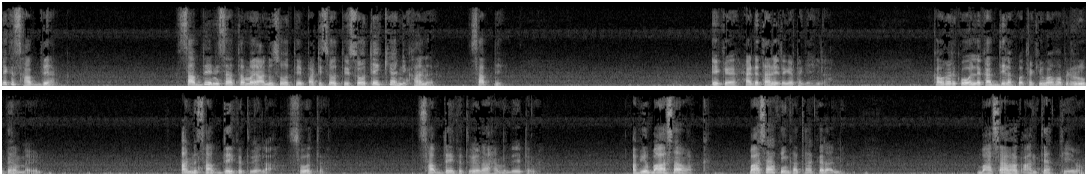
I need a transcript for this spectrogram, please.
ඒක ශබ්දයක්. ශබ්දේ නිසා තමයි අනුසෝතේ පටිසෝතේ සෝතේ කියන්නේ කන. ශබ්දේ. ඒක හැඩතලයට ගැට ගැහිලා. කවුරු හරි කෝල් එකක් දීලා පොත කිව්වම අපිට රූපේ හම්බ වෙනවා. අන්න ශබ්ද එකතු වෙලා සෝත. ශබ්ද එකතු වෙලා හැම දෙයකම. අපි භාෂාවක් භාෂාවකින් කතා කරන්නේ භාෂාවක් අන්තයක් තියෙනවා.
